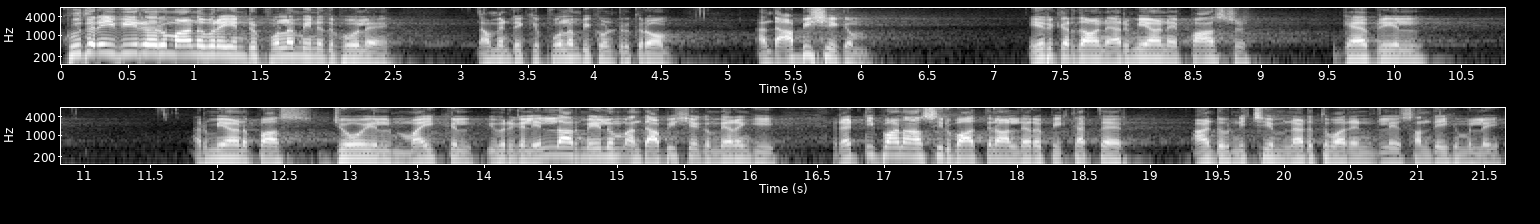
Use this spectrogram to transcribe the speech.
குதிரை வீரருமானவரை என்று புலம்பினது போல நாம் இன்றைக்கு புலம்பிக் கொண்டிருக்கிறோம். அந்த அபிஷேகம் இருக்கிறதான் அருமையான பாஸ்டர் கேப்ரியல் அருமையான பாஸ் ஜோயல் மைக்கேல் இவர்கள் எல்லார் மேலும் அந்த அபிஷேகம் இறங்கி இரட்டிப்பான ஆசீர்வாதத்தினால் நிரப்பி கர்த்தர் ஆண்டவர் நிச்சயம் நடத்துவார் என்களே சந்தேகமில்லை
